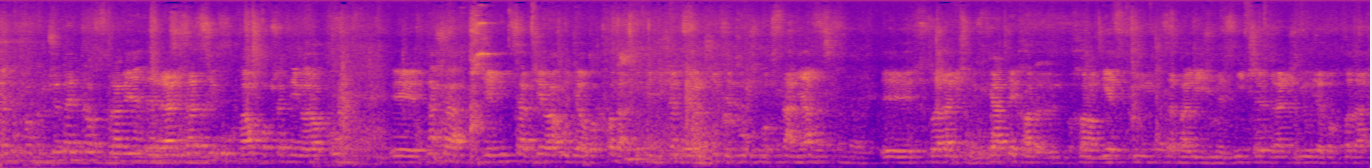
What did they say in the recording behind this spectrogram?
ja tylko króciuteńko w sprawie realizacji uchwał poprzedniego roku. Y, Nasza dzielnica wzięła udział w obchodach 150. rocznicy dwóch powstania. Y, Składaliśmy kwiaty, chor- chorągiewki, zapaliliśmy znicze, braliśmy udział w obchodach,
